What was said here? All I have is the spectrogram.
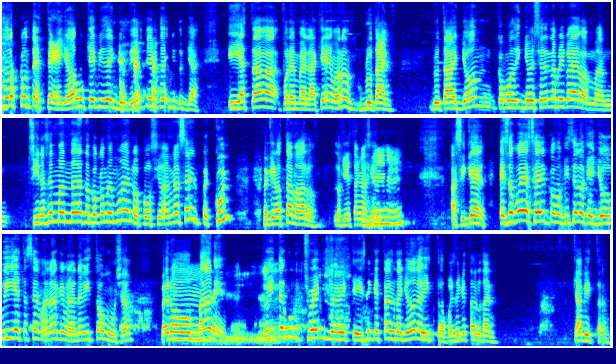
no los contesté, yo busqué video en YouTube, en YouTube ya. Y ya estaba, por en verdad que, bueno, brutal. brutal. Yo, como yo decía en la película de Batman, si no hacen más nada, tampoco me muero. Pues si van a hacer, pues cool, porque no está malo lo que ya están haciendo. Así que eso puede ser como que hice lo que yo vi esta semana, que me lo he visto mucho. Pero, mm. Vane, tú viste un trailer que dicen que está brutal. Yo no lo he visto, pues dicen que está brutal. ¿Qué has visto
